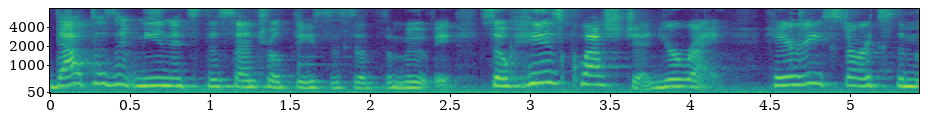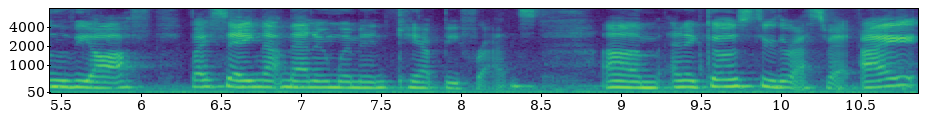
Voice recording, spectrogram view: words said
That doesn't mean it's the central thesis of the movie. So his question, you're right. Harry starts the movie off by saying that men and women can't be friends. Um, and it goes through the rest of it. I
